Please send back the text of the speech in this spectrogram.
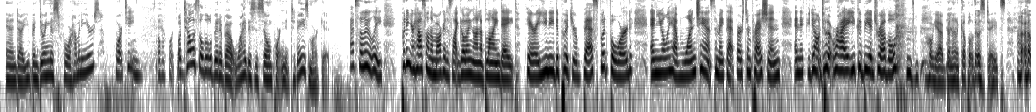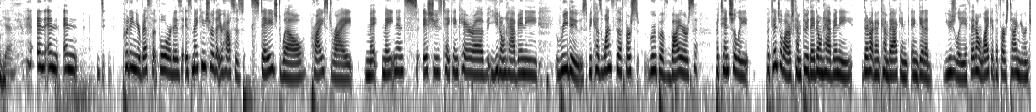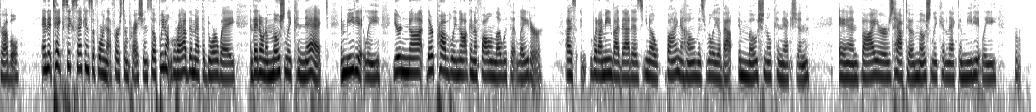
and uh, you've been doing this for how many years? 14. Over 14. Well, tell us a little bit about why this is so important in today's market. Absolutely. Putting your house on the market is like going on a blind date, Terry. You need to put your best foot forward, and you only have one chance to make that first impression. And if you don't do it right, you could be in trouble. oh yeah, I've been on a couple of those dates. Um, yeah, and and and. D- putting your best foot forward is is making sure that your house is staged well, priced right, Ma- maintenance issues taken care of. You don't have any redos because once the first group of buyers potentially potential buyers come through, they don't have any, they're not going to come back and, and get a, usually, if they don't like it the first time, you're in trouble. And it takes six seconds to form that first impression. So if we don't grab them at the doorway and they don't emotionally connect immediately, you're not, they're probably not going to fall in love with it later. As what I mean by that is, you know, buying a home is really about emotional connection. And buyers have to emotionally connect immediately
